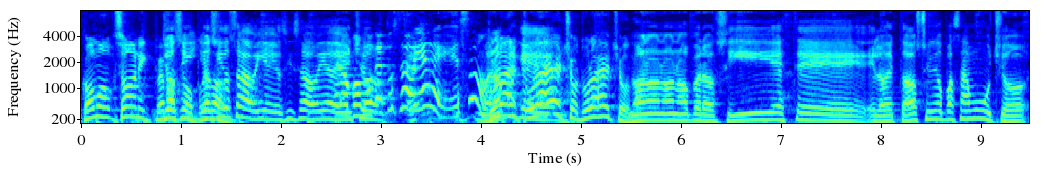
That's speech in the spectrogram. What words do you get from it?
¿Cómo, Sonic? ¿Qué Yo pasó? sí, ¿Qué yo sí pasó? lo sabía, yo sí sabía. De Pero hecho, ¿cómo que tú sabías eso? ¿Tú, Bueno, la- porque- tú lo has hecho? ¿Tú lo has hecho? No, no, no, no, pero sí, este, en los Estados Unidos pasa mucho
